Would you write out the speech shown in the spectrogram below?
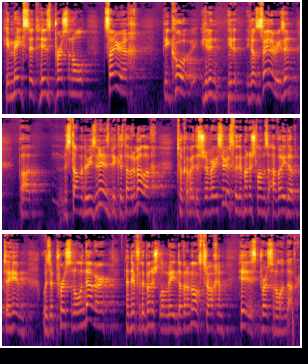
He makes it his personal tzarich because he didn't, he, he doesn't say the reason, but Mistama, the reason is because David Melech took Avodah Hashem very seriously. The Ben Shalom's Avodah to him was a personal endeavor, and therefore the Ben Shalom made David Melech's Tzrachim his personal endeavor.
